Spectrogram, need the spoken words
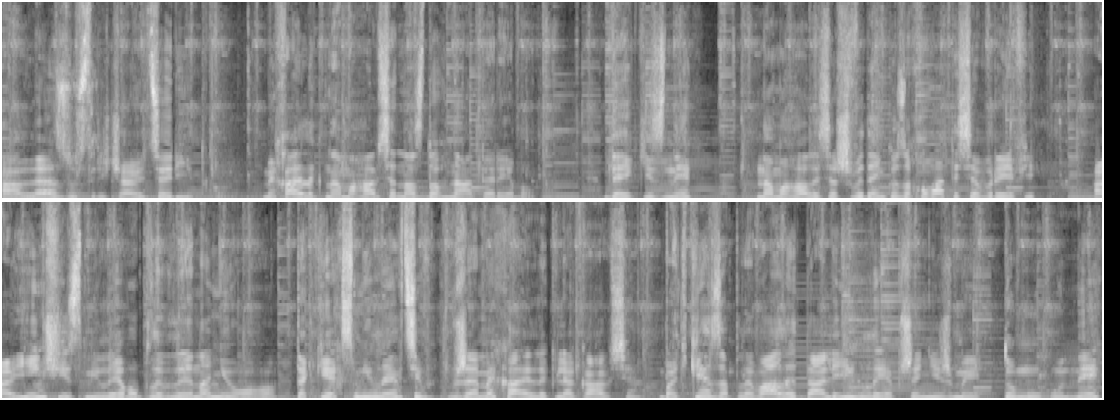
але зустрічаються рідко. Михайлик намагався наздогнати рибок. Деякі з них намагалися швиденько заховатися в рифі, а інші сміливо пливли на нього. Таких сміливців вже Михайлик лякався. Батьки запливали далі і глибше, ніж ми, тому у них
